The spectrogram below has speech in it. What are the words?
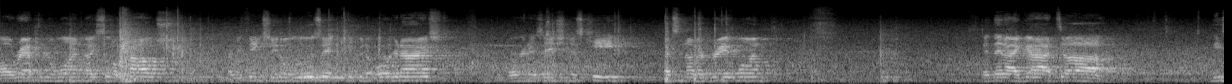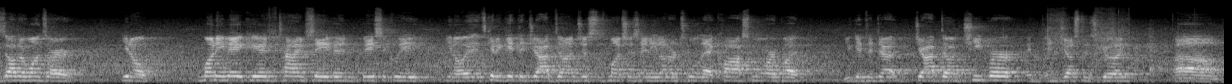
all wrapped into one. Nice little pouch. Everything so you don't lose it. Keep it organized. Organization is key. That's another great one. And then I got uh, these other ones are, you know, money making, time saving. Basically, you know, it's going to get the job done just as much as any other tool that costs more, but you get the job done cheaper and, and just as good. Um,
